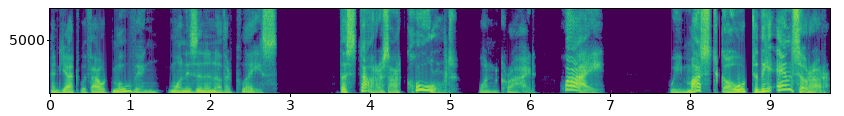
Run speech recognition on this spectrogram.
And yet, without moving, one is in another place. The stars are cold, one cried. Why? We must go to the answerer.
